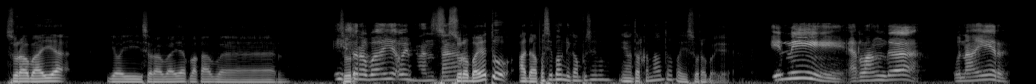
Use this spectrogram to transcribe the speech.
Surabaya Yoi Surabaya apa kabar Ih Sur- Surabaya, weh mantap. Surabaya tuh ada apa sih bang di kampusnya bang yang terkenal tuh apa ya Surabaya Ini Erlangga Unair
